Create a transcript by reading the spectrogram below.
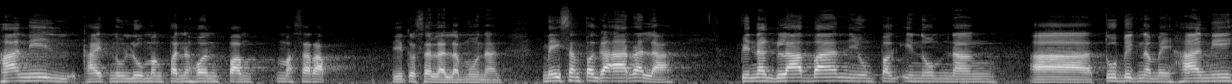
Honey, kahit nung lumang panahon, pa masarap dito sa lalamunan. May isang pag-aaral ah, pinaglaban yung pag-inom ng ah, tubig na may honey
